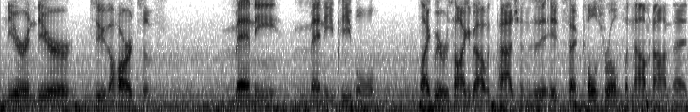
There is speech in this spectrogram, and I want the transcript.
near and dear to the hearts of many many people. Like we were talking about with passions, it's a cultural phenomenon that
